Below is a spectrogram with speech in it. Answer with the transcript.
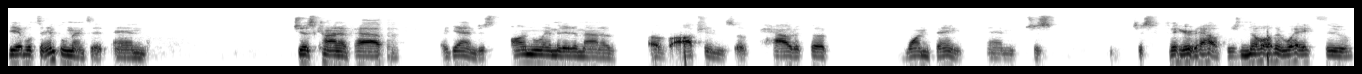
be able to implement it and just kind of have again just unlimited amount of of options of how to cook one thing and just just figure it out. There's no other way to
